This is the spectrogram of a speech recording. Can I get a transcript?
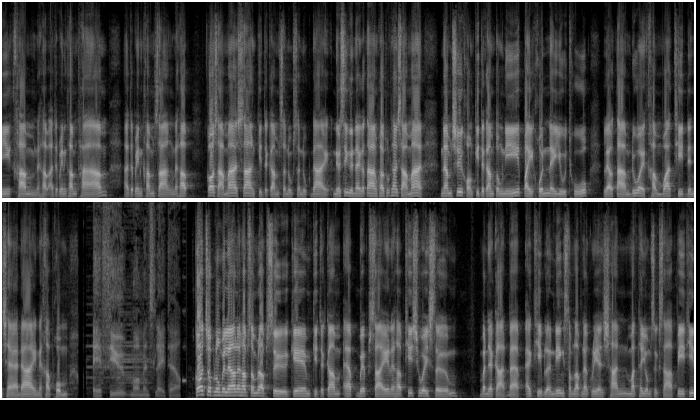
มีคำนะครับ อาจจะเป็นคำถาม อาจจะเป็นคำสั่งนะครับ ก็สามารถสร้างกิจกรรมสนุกๆได้เหนือสิ่งอื่นใดก็ตามครับ ทุกท่านสามารถนำชื่อของกิจกรรมตรงนี้ไปค้นใน YouTube แล้วตามด้วยคำว่า Teach Den Share ได้นะครับผม A few moments later. ก็จบลงไปแล้วนะครับสำหรับสื่อเกมกิจกรรมแอปเว็บไซต์นะครับ ที่ช่วยเสริมบรรยากาศแบบ Active Learning สำหรับนักเรียนชั้นมัธยมศึกษาปีที่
